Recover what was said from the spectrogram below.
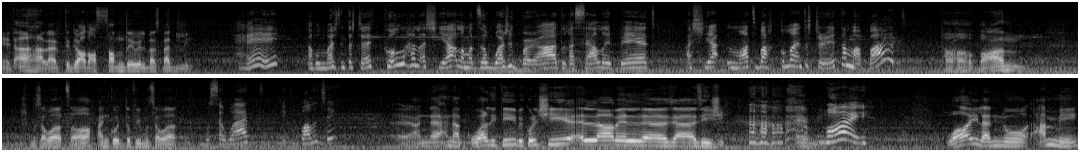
يتأهل عرفت؟ بده يقعد على الصمدة ويلبس بدلي. هي؟ أبو المجد أنت اشتريت كل هالأشياء لما تزوجت براد غسالة بيت أشياء المطبخ كلها أنت اشتريتها مع بعض؟ طبعا. مش مساواة صح؟ عندكم أنتم في مساواة. مساواة equality آه، عندنا إحنا كواليتي بكل شيء إلا بالزيجي. واي؟ واي لأنه عمي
